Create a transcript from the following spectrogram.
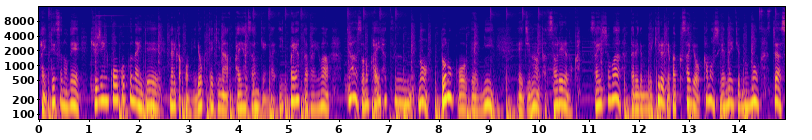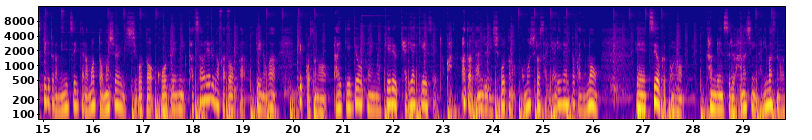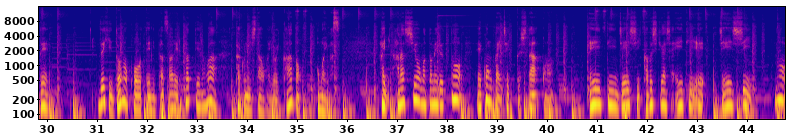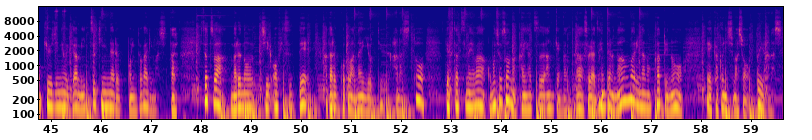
はい、ですので求人広告内で何かこう魅力的な開発案件がいっぱいあった場合はじゃあその開発のどの工程に、え自分は携われるのか。最初は誰でもできるデバッグ作業かもしれないけれどもじゃあスキルとか身についたらもっと面白い仕事工程に携われるのかどうかっていうのは結構その IT 業界におけるキャリア形成とかあとは単純に仕事の面白さやりがいとかにも、えー、強くこの関連する話になりますので是非どの工程に携われるかっていうのは確認した方が良いかなと思います。はい、話をまとめると、え今回チェックしたこの ATJC 株式会社 ATAJC の求人においては3つ気になるポイントがありました。1つは丸の内オフィスで働くことはないよっていう話とで2つ目は面白そうな開発案件があったらそれは全体の何割なのかというのを、え確認しましょうという話。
